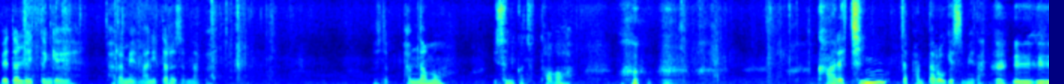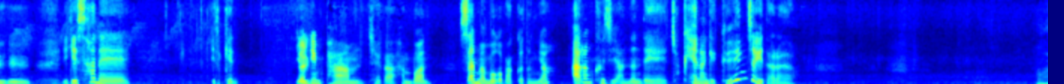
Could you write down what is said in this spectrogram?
매달려 있던 게 바람에 많이 떨어졌나 봐요. 진짜 밤나무 있으니까 좋다. 가을에 진짜 밤 따러 오겠습니다. 이게 산에 이렇게 열린 밤 제가 한번 삶아 먹어봤거든요. 알은 크지 않는데 쪼개난 게 굉장히 달아요. 어.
